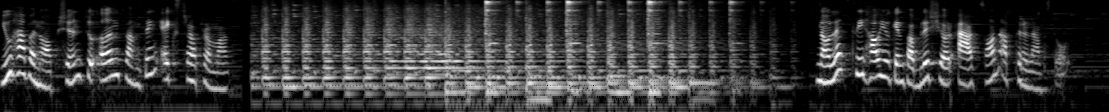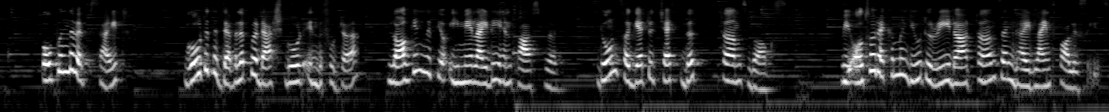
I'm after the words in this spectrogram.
you have an option to earn something extra from us. Now let's see how you can publish your apps on Uptaran App Store. Open the website, go to the developer dashboard in the footer, log in with your email ID and password. Don't forget to check the terms box. We also recommend you to read our terms and guidelines policies.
